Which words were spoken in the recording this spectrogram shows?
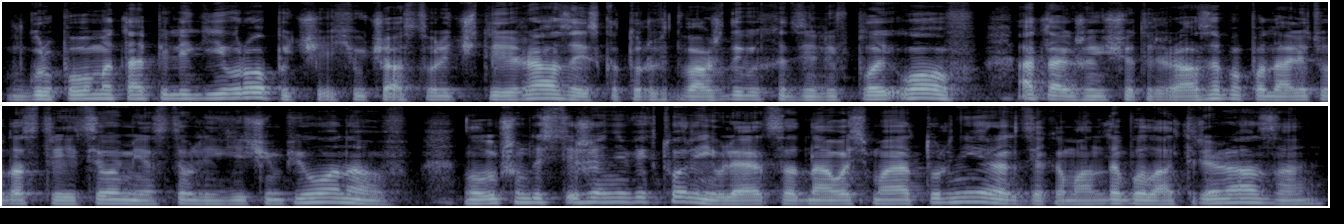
В групповом этапе Лиги Европы чехи участвовали четыре раза, из которых дважды выходили в плей-офф, а также еще три раза попадали туда с третьего места в Лиге чемпионов. Но лучшим достижением Виктории является 1-8 от турнира, где команда была три раза.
